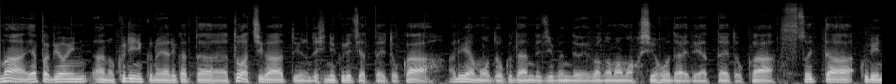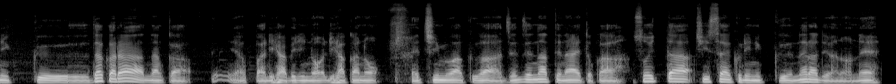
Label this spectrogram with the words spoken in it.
まあやっぱ病院あのクリニックのやり方とは違うっていうのでひねくれちゃったりとかあるいはもう独断で自分でわがままし放題でやったりとかそういったクリニックだからなんかやっぱリハビリのリハ科のチームワークが全然なってないとか、そういった小さいクリニックならではのね、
